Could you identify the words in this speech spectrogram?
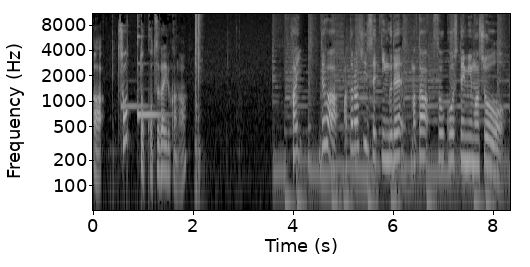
あちょっとコツがいるかな？はい。では新しいセッティングでまた走行してみましょう。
